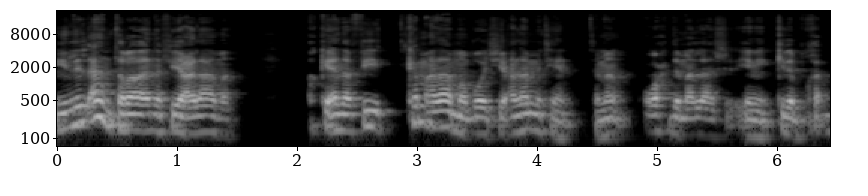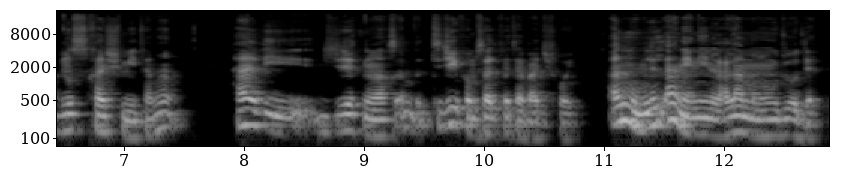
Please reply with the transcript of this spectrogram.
يعني للآن ترى أنا في علامة. أوكي أنا في كم علامة بوجهي؟ علامتين تمام؟ واحدة ما يعني كذا بنص خشمي تمام؟ هذه جتني تجيكم سالفتها بعد شوي. المهم للآن يعني العلامة موجودة.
